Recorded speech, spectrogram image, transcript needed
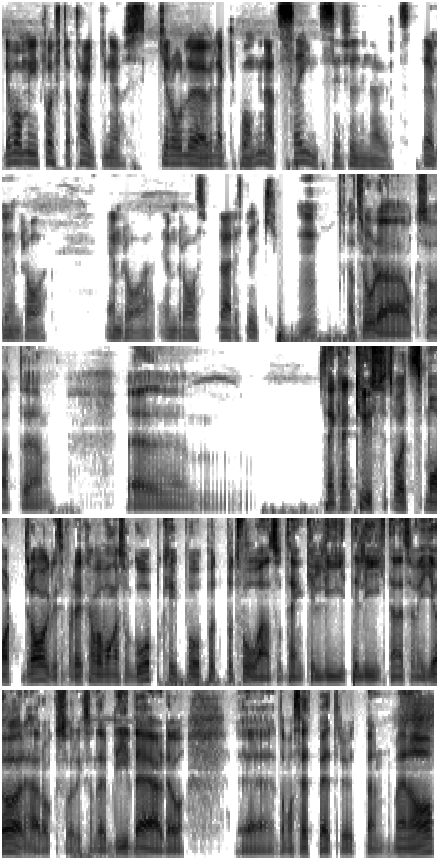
det var min första tanke när jag scrollade över hela kupongen att Saints ser fina ut. Det blir en bra, en bra, en bra värdespik. Mm, jag tror det också att eh, Sen kan krysset vara ett smart drag, liksom, för det kan vara många som går på, på, på, på tvåan som tänker lite liknande som vi gör här också. Liksom, det blir värde och eh, de har sett bättre ut. Men, men ja.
